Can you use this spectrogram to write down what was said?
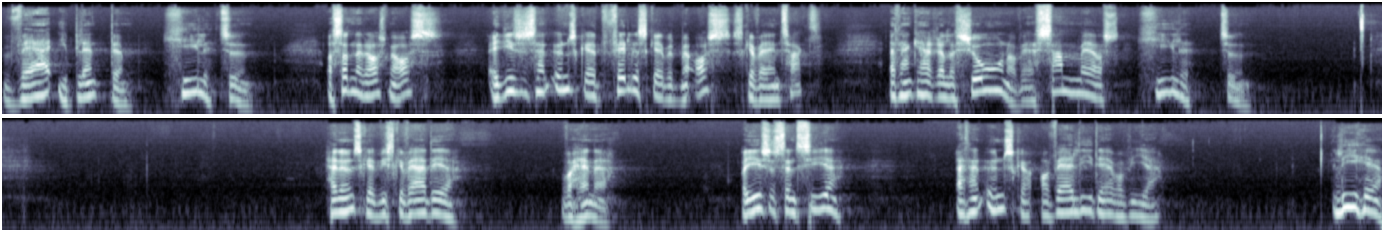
være iblandt dem hele tiden. Og sådan er det også med os. At Jesus han ønsker, at fællesskabet med os skal være intakt. At han kan have relationer, være sammen med os hele tiden. Han ønsker, at vi skal være der, hvor han er. Og Jesus han siger, at han ønsker at være lige der, hvor vi er lige her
